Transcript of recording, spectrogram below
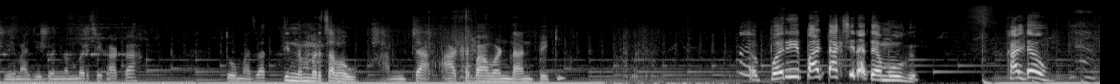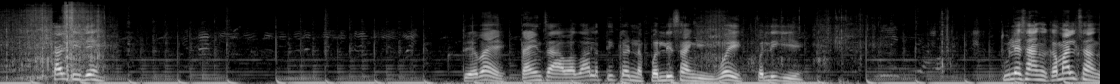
हे माझे दोन नंबरचे काका तो माझा तीन नंबरचा भाऊ. आमच्या आठ भावंडांपैकी. परी पाठ टाकशी ना त्या मूग. खाल ठेव. खालती दे. ते बाय ताईंचा आवाज आला तिकडनं पल्ली सांगी. वय पल्ली घे. तुला सांग का मला सांग?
